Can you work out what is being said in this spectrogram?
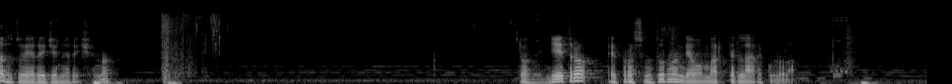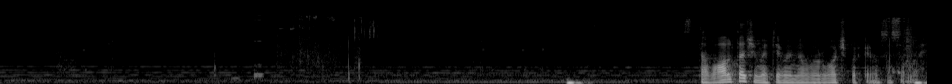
Tanto tu hai regeneration, no? Torno indietro e il prossimo turno andiamo a martellare quello là. Stavolta ci mettiamo in Overwatch perché non si sa mai.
